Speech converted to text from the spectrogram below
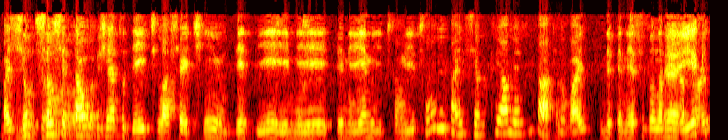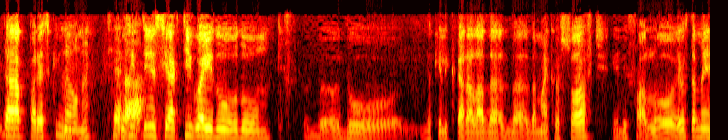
Mas se eu, então, se eu setar o objeto date lá certinho, DD, ME, MM, YY, ele vai sempre criar a mesma data, não vai? Independente do navegador. É, aí é que tá, parece que não, né? Será? Inclusive tem esse artigo aí do, do do, do, daquele cara lá da, da, da, Microsoft, ele falou, ele também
